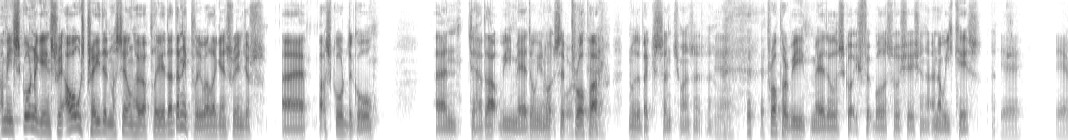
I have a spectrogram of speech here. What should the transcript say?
I mean, scoring against Rangers, I always prided myself on how I played. I didn't play well against Rangers, uh, but I scored the goal. And to have that wee medal, you know, Oh, it's a proper, yeah. No the big cinch ones, Yeah. proper wee medal, the Scottish Football Association, in a wee case. Yeah, yeah.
